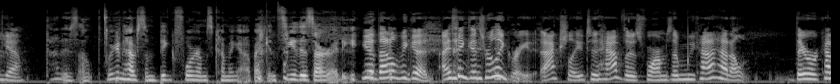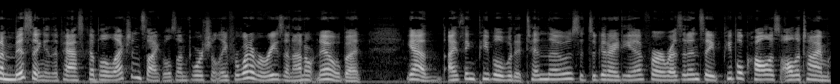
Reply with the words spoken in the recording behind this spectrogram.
Yeah, That is, a, we're going to have some big forums coming up. I can see this already. yeah, that'll be good. I think it's really great actually to have those forums, and we kind of had a they were kind of missing in the past couple election cycles, unfortunately, for whatever reason. I don't know, but yeah, I think people would attend those. It's a good idea for our residents. They, people call us all the time.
